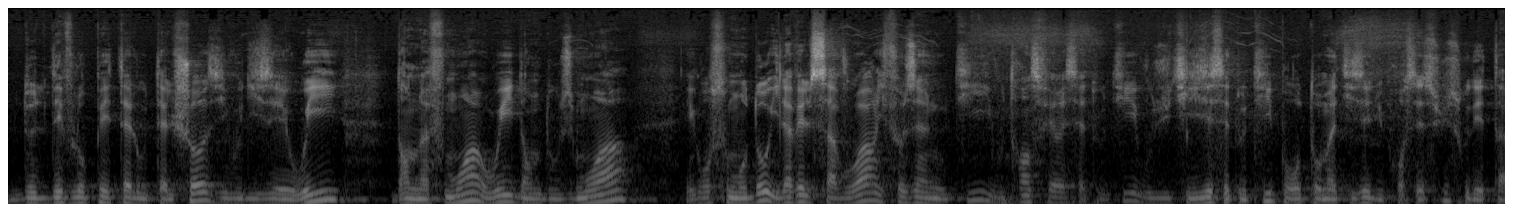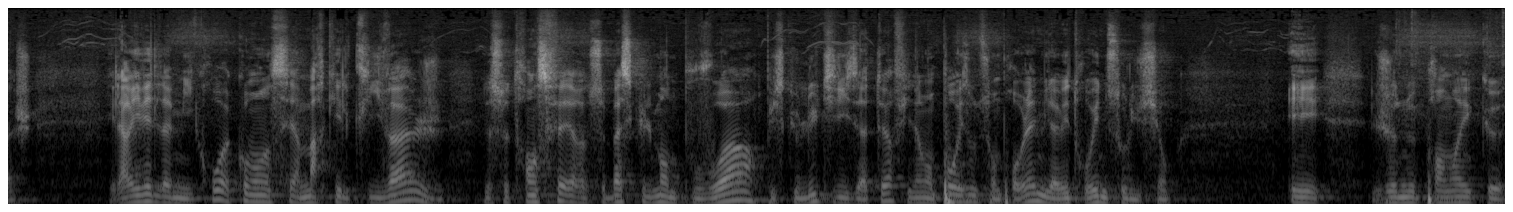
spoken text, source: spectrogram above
de développer telle ou telle chose. Il vous disait oui, dans 9 mois, oui, dans 12 mois. Et grosso modo, il avait le savoir, il faisait un outil, il vous transférait cet outil, vous utilisez cet outil pour automatiser du processus ou des tâches. Et l'arrivée de la micro a commencé à marquer le clivage de ce transfert, ce basculement de pouvoir, puisque l'utilisateur, finalement, pour résoudre son problème, il avait trouvé une solution. Et je ne prendrai que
